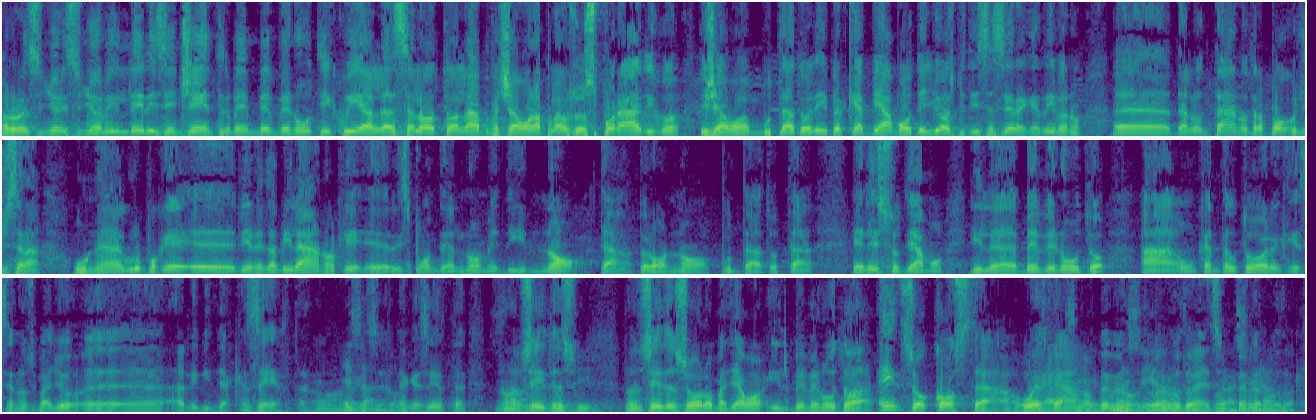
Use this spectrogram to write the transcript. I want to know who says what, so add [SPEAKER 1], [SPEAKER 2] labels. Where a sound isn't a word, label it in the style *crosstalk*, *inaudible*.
[SPEAKER 1] Allora signori e signori, ladies and gentlemen, benvenuti qui al Salotto al Lab, facciamo un applauso sporadico, diciamo buttato lì perché abbiamo degli ospiti stasera che arrivano eh, da lontano, tra poco ci sarà un eh, gruppo che eh, viene da Milano che eh, risponde al nome di No Ta, però no puntato Ta. E adesso diamo il benvenuto a un cantautore che se non sbaglio eh, arrivi da Caserta, no?
[SPEAKER 2] Esatto.
[SPEAKER 1] da Caserta, non sei, da, non sei da solo ma diamo il benvenuto a Enzo Costa, welcome,
[SPEAKER 2] Grazie,
[SPEAKER 1] benvenuto, benvenuto Enzo, benvenuto.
